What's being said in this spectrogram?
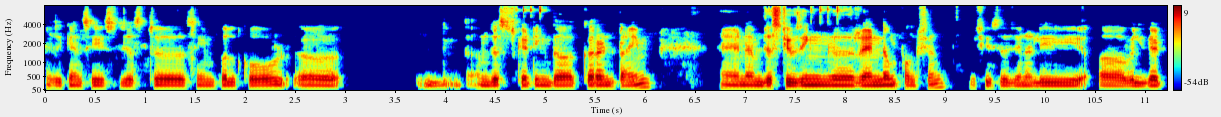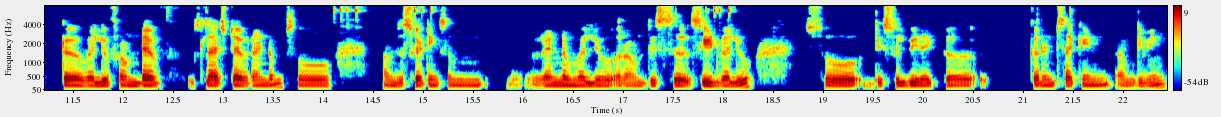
As you can see, it's just a simple code. Uh, I'm just getting the current time and I'm just using a random function which is uh, generally uh, will get uh, value from dev slash dev random. So I'm just getting some random value around this uh, seed value. So this will be like the current second I'm giving.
